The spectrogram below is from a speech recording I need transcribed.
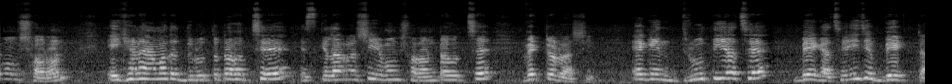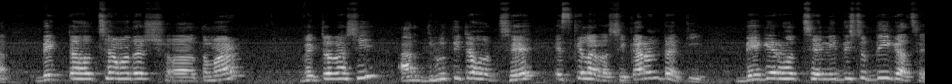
এবং স্মরণ। এইখানে আমাদের দূরত্বটা হচ্ছে স্কেলার রাশি এবং স্মরণটা হচ্ছে ভেক্টর রাশি। এগেন দ্রুতি আছে, বেগ আছে। এই যে বেগটা বেগটা হচ্ছে আমাদের তোমার ভেক্টর রাশি আর দ্রুতিটা হচ্ছে স্কেলার রাশি। কারণটা কি? বেগের হচ্ছে নির্দিষ্ট দিক আছে।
